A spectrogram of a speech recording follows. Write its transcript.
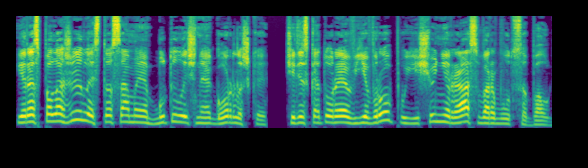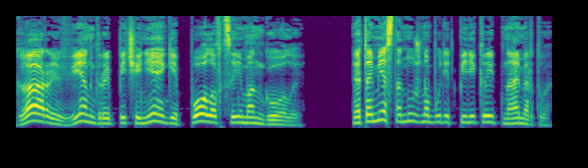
и расположилось то самое бутылочное горлышко, через которое в Европу еще не раз ворвутся болгары, венгры, печенеги, половцы и монголы. Это место нужно будет перекрыть намертво,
